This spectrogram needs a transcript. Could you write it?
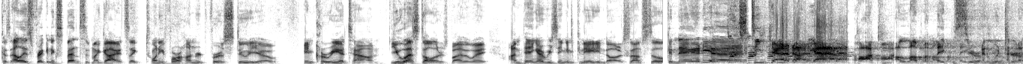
Because LA's freaking expensive, my guy. It's like 2400 for a studio in Koreatown. US dollars, by the way. I'm paying everything in Canadian dollars because I'm still Canadian! Team Canada, yeah! Hockey! I love my maple syrup and winter.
